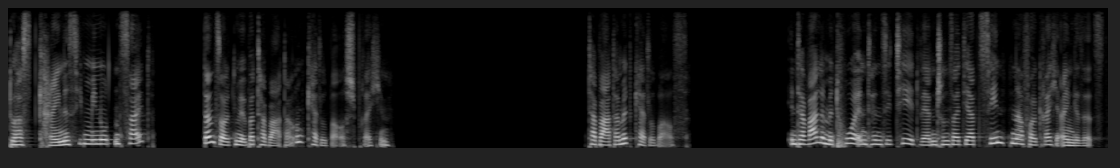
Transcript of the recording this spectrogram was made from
Du hast keine sieben Minuten Zeit? Dann sollten wir über Tabata und Kettlebells sprechen. Tabata mit Kettlebells. Intervalle mit hoher Intensität werden schon seit Jahrzehnten erfolgreich eingesetzt.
